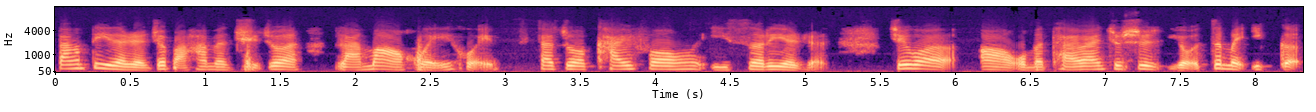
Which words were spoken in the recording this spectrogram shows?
当地的人就把他们取作蓝帽回回。叫做开封以色列人，结果啊，我们台湾就是有这么一个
